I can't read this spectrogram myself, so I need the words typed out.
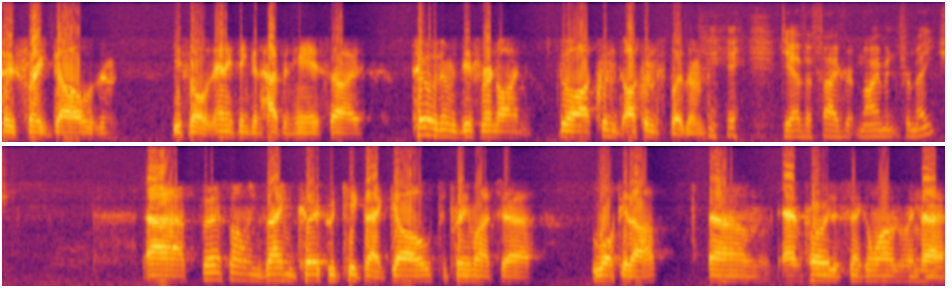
two freak goals, and you thought anything could happen here. So two of them are different. I well, I couldn't I couldn't split them. Do you have a favourite moment from each? Uh, first one when Zane Kirkwood kicked that goal to pretty much uh, lock it up, um, and probably the second one when uh,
